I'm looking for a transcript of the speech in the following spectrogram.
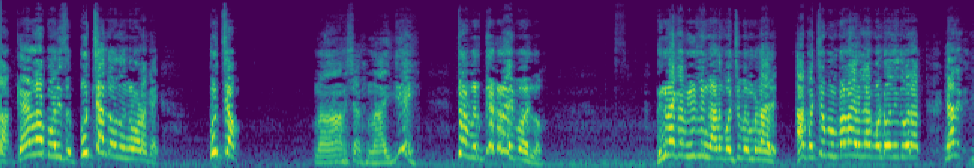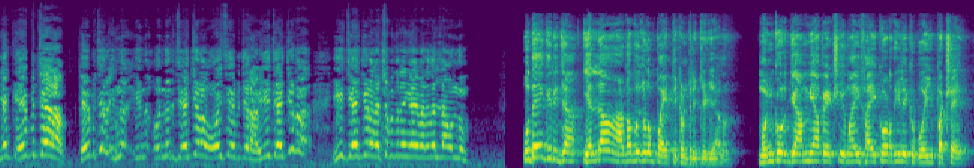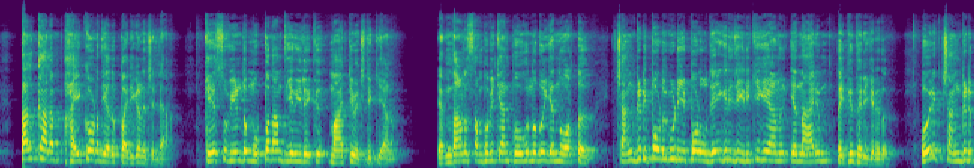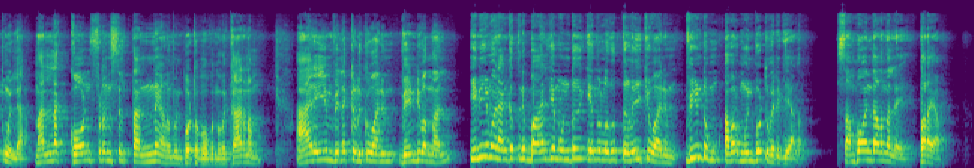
Kerala police പുച്ഛം തോന്നും നിങ്ങളോടൊക്കെ. പുച്ഛം. നാശം നയ്യേ. ഇത്ര വൃത്തികെട്ടതായി പോയല്ലോ. നിങ്ങളെയൊക്കെ വീട്ടിലും കാണും കൊച്ചു പെമ്പിള്ളാര്. ആ കൊച്ചു പെമ്പിള്ളാരെല്ലാം കൊണ്ടുവന്ന് ഇതുപോലെ ഞാൻ ഞാൻ കേൾപ്പിച്ചു തരാം. ഇന്ന് ഇന്ന് ഒന്നൊരു ചേച്ചിയുടെ വോയിസ് കേൾപ്പിച്ചു തരാം. ഈ ചേച്ചിയുടെ ഈ ചേച്ചിയുടെ വിഷമത്തിനെങ്കിൽ വരുന്നല്ല ഒന്നും. ഉദയഗിരിജ എല്ലാ അടവുകളും പയറ്റിക്കൊണ്ടിരിക്കുകയാണ്. മുൻകൂർ ജാമ്യാപേക്ഷയുമായി ഹൈക്കോടതിയിലേക്ക് പോയി. പക്ഷേ തൽക്കാലം ഹൈക്കോടതി അത് പരിഗണിച്ചില്ല. കേസ് വീണ്ടും മുപ്പതാം തീയതിയിലേക്ക് മാറ്റിവെച്ചിരിക്കുകയാണ്. എന്താണ് സംഭവിക്കാൻ പോകുന്നത് എന്നോർത്ത് ചങ്കിടിപ്പോടുകൂടി ഇപ്പോൾ ഉദയഗിരിജ ഇരിക്കുകയാണ് എന്നാരും തെറ്റിദ്ധരിക്കരുത്. ഒരു ചങ്കിടിപ്പുമില്ല. നല്ല കോൺഫിഡൻസിൽ തന്നെയാണ് മുൻപോട്ട് പോകുന്നത്. കാരണം ആരെയും വിലക്കെടുക്കുവാനും വേണ്ടി വന്നാൽ ഇനിയും ഒരു അംഗത്തിന് ബാല്യമുണ്ട് എന്നുള്ളത് തെളിയിക്കുവാനും വീണ്ടും അവർ മുൻപോട്ട് വരികയാണ്. സംഭവം എന്താണെന്നല്ലേ? പറയാം.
